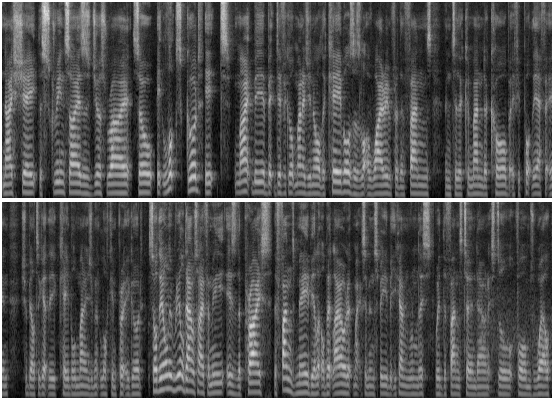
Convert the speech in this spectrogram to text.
nice shape. The screen size is just right. So it looks good. It might be a bit difficult managing all the cables. There's a lot of wiring for the fans and to the Commander core, but if you put the effort in, you should be able to get the cable management looking pretty good. So the only real downside for me is the price. The fans may be a little bit loud at maximum speed, but you can run this with the fans turned down, it still forms well.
